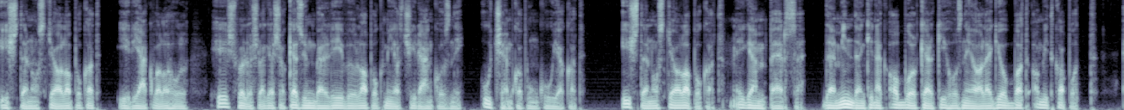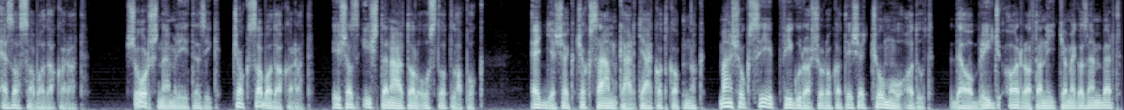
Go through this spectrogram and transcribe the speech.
Isten osztja a lapokat, írják valahol, és fölösleges a kezünkben lévő lapok miatt siránkozni. Úgysem kapunk újakat. Isten osztja a lapokat, igen, persze, de mindenkinek abból kell kihoznia a legjobbat, amit kapott. Ez a szabad akarat. Sors nem létezik, csak szabad akarat, és az Isten által osztott lapok. Egyesek csak számkártyákat kapnak, mások szép figurasorokat és egy csomó adut, de a bridge arra tanítja meg az embert,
